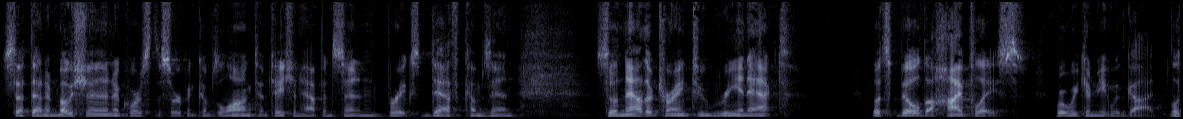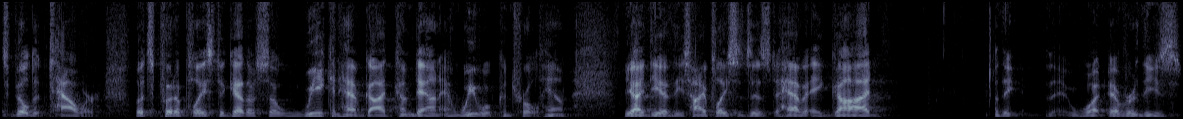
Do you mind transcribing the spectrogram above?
set that in motion. Of course, the serpent comes along, temptation happens, sin breaks, death comes in. So now they're trying to reenact. Let's build a high place where we can meet with God. Let's build a tower. Let's put a place together so we can have God come down and we will control him. The idea of these high places is to have a God, the, whatever these,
